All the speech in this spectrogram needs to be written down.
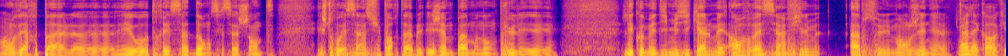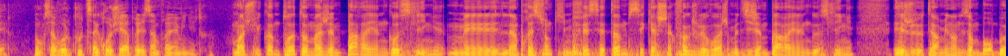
en vert pâle euh, et autres et ça danse et ça chante et je trouvais ça insupportable et j'aime pas moi non plus les les comédies musicales mais en vrai c'est un film absolument génial. Ah, d'accord, ok. Donc ça vaut le coup de s'accrocher après les 5 premières minutes. Quoi. Moi je suis comme toi Thomas, j'aime pas Ryan Gosling mais l'impression qu'il me fait cet homme c'est qu'à chaque fois que je le vois je me dis j'aime pas Ryan Gosling et je termine en disant bon bah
